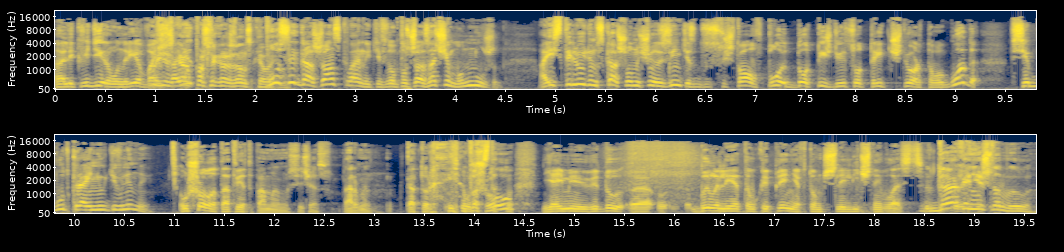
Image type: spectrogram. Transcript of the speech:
э, ликвидирован Реввоенсовет? После гражданской войны. После гражданской войны. Потому что зачем он нужен? А если ты людям скажешь, что он еще, извините, существовал вплоть до 1934 года, все будут крайне удивлены. Ушел от ответа, по-моему, сейчас, Армен, который я, Ушел? я имею в виду, э, было ли это укрепление, в том числе личной власти? Да, конечно, было.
